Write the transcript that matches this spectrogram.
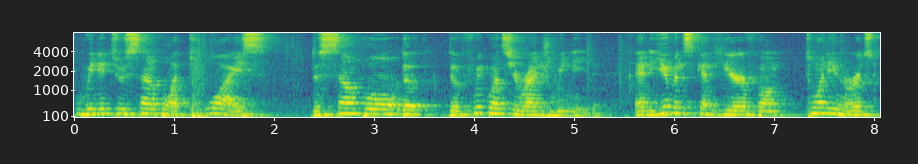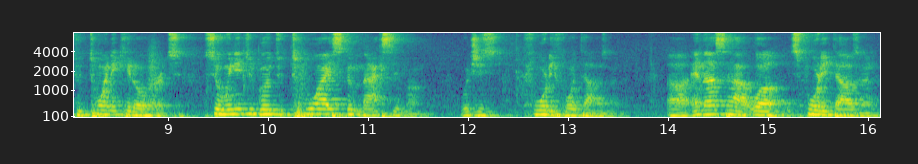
we need to sample at twice the sample, the, the frequency range we need. And humans can hear from 20 hertz to 20 kilohertz. So we need to go to twice the maximum, which is 44,000. Uh, and that's how, well, it's 40,000.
